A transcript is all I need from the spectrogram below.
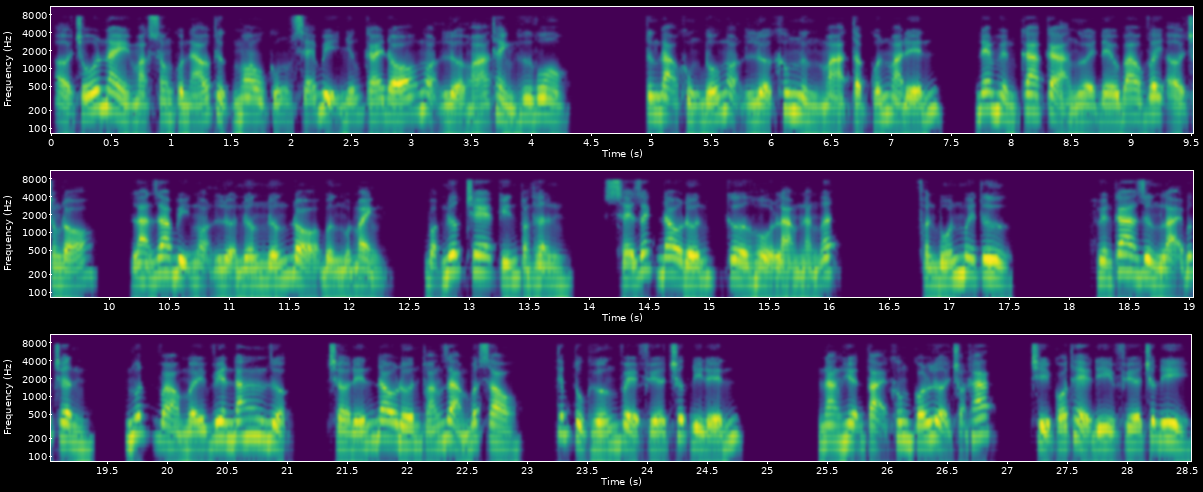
ở chỗ này mặc xong quần áo thực mau cũng sẽ bị những cái đó ngọn lửa hóa thành hư vô. Từng đạo khủng bố ngọn lửa không ngừng mà tập cuốn mà đến, đem huyền ca cả người đều bao vây ở trong đó, làn da bị ngọn lửa nướng nướng đỏ bừng một mảnh, bọt nước che kín toàn thân, sẽ rách đau đớn cơ hồ làm nắng ất. Phần 44 Huyền ca dừng lại bước chân, nuốt vào mấy viên đan dược, chờ đến đau đớn thoáng giảm bớt sau, tiếp tục hướng về phía trước đi đến. Nàng hiện tại không có lựa chọn khác, chỉ có thể đi phía trước đi.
